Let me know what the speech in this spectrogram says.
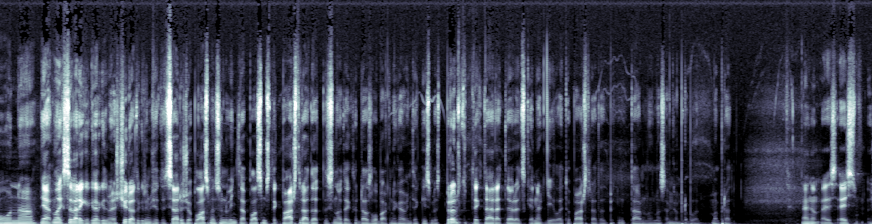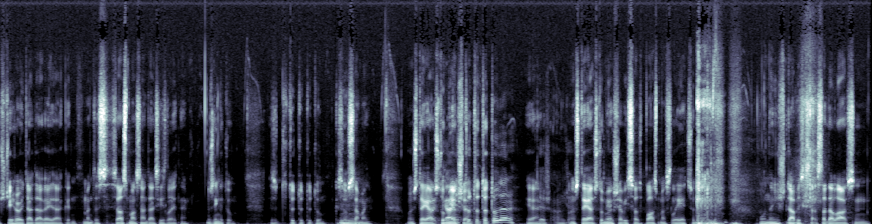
Un, uh, jā, man liekas, svarīgi, ka, kad mēs šķirot, tad, tu saražo plasmas un viņa tā plasmas tiek pārstrādāta, tas noteikti ir daudz labāk nekā viņa tiek izmesta. Protams, tur tiek tērēta teorētiski enerģija, lai to pārstrādātu, bet nu, tā ir mazākā Mm. mm. problēma, manuprāt. Nē, nu, es, es šķiroju tādā veidā, ka man tas sasmalcinātājs izlietnē. Nu, zini, tu, tas tu, tu, tu, tu, kas uz Mhm. samaņa. Un es tajā stumju iekšā. Tu, tu, tu, tu dari? Jā. Tieši. Un Okay. es tajā stumju iekšā visas plasmas lietas, un, eļļu, un viņš dabiski sa- sadalās un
